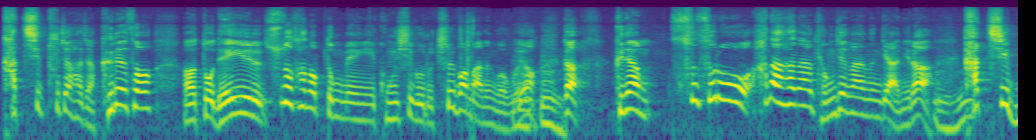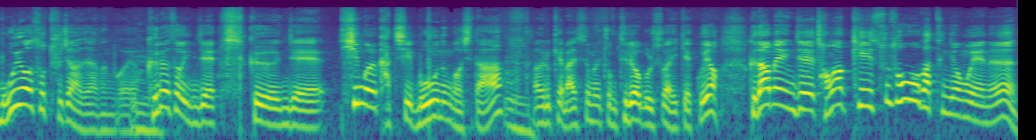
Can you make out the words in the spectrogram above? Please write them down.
같이 투자하자. 그래서 어, 또 내일 수소산업동맹이 공식으로 출범하는 거고요. 그러니까 그냥 스스로 하나하나 경쟁하는 게 아니라 같이 모여서 투자하자는 거예요. 그래서 이제 그 이제 힘을 같이 모으는 것이다. 어, 이렇게 말씀을 좀 드려볼 수가 있겠고요. 그 다음에 이제 정확히 수소 같은 경우에는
